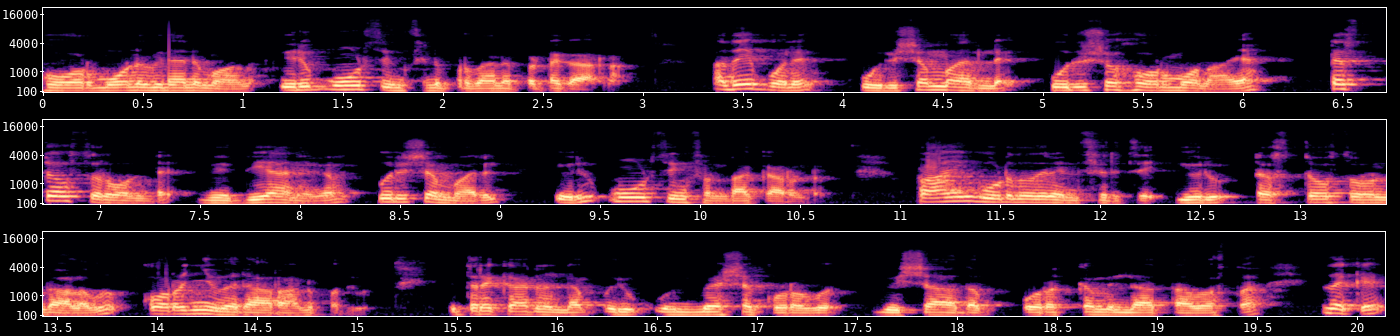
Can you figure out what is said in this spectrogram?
ഹോർമോൺ വിധാനമാണ് ഒരു മൂഡ് സ്വിങ്സിന് പ്രധാനപ്പെട്ട കാരണം. അതേപോലെ പുരുഷന്മാരിലെ പുരുഷ ഹോർമോണായ ടെസ്റ്റോസ്റ്ററോണിന്റെ വ്യതിയാനങ്ങൾ പുരുഷന്മാരിൽ ഒരു മൂഡ് സ്വിങ്സ് ഉണ്ടാക്കാറുണ്ട്. പ്രായം കൂടുന്നതിനനുസരിച്ച് ഈ ഒരു ടെസ്റ്റോസ്റ്ററോണിന്റെ അളവ് കുറഞ്ഞു വരാറാണ് പതിവ്. ഇത്തരക്കാരിലെല്ലാം ഒരു ഉന്മേഷക്കുറവ് വിഷാദം ഉറക്കമില്ലാത്ത അവസ്ഥ ഇതൊക്കെ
